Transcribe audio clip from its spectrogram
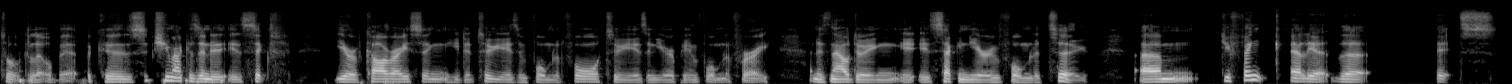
talk a little bit because Schumacher's in his sixth year of car racing. He did two years in Formula Four, two years in European Formula Three, and is now doing his second year in Formula Two. Um, do you think, Elliot, that it's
